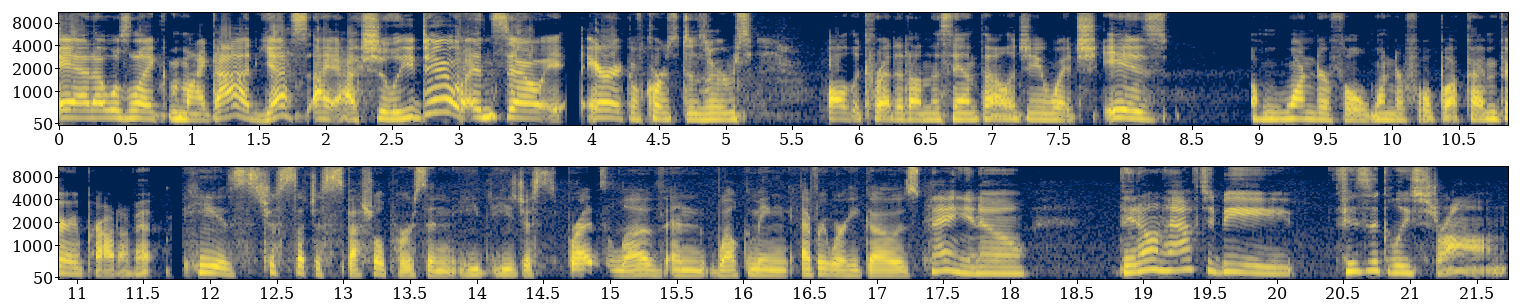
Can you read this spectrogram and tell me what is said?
And I was like, my God, yes, I actually do. And so Eric, of course, deserves all the credit on this anthology, which is a wonderful, wonderful book. I'm very proud of it. He is just such a special person. He he just spreads love and welcoming everywhere he goes. Hey, you know, they don't have to be physically strong.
